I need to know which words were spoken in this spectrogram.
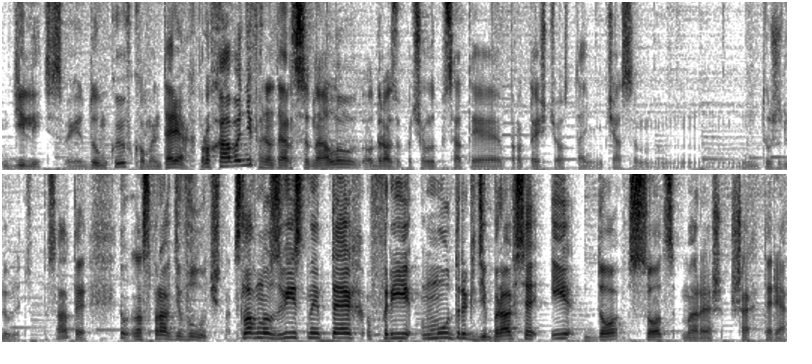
Діліться своєю думкою в коментарях. Прохавані фанати арсеналу одразу почали писати про те, що останнім часом дуже люблять писати. Ну, насправді влучно. Славнозвісний тех Фрі Мудрик дібрався і до соцмереж Шахтаря.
